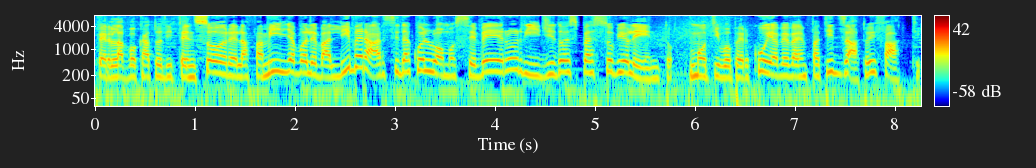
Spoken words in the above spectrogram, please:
Per l'avvocato difensore, la famiglia voleva liberarsi da quell'uomo severo, rigido e spesso violento, motivo per cui aveva enfatizzato i fatti.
